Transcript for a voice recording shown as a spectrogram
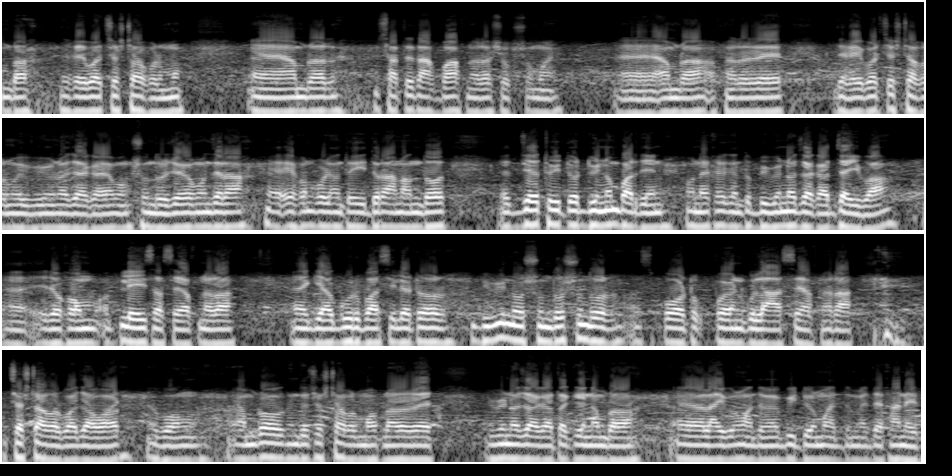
আমরা দেখাইবার চেষ্টা করব। আমরা সাথে থাকব আপনারা সব সময়। আমরা আপনারা দেখাইবার চেষ্টা করব বিভিন্ন জায়গায় এবং সুন্দর জায়গা। এবং যারা এখন পর্যন্ত ঈদের আনন্দ, যেহেতু ঈদের দুই নম্বর দিন, অনেকে কিন্তু বিভিন্ন জায়গায় যাইবা। এরকম প্লেস আছে আপনারা গিয়া ঘুরবা, সিলেটর বিভিন্ন সুন্দর সুন্দর স্পট পয়েন্টগুলো আছে আপনারা চেষ্টা করব যাওয়ার এবং আমরাও কিন্তু চেষ্টা করব আপনারা বিভিন্ন জায়গা থেকে আমরা লাইভের মাধ্যমে ভিডিওর মাধ্যমে দেখানোর।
